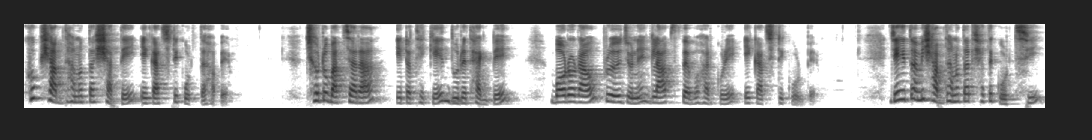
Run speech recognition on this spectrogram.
খুব সাবধানতার সাথে এ কাজটি করতে হবে। ছোট বাচ্চারা এটা থেকে দূরে থাকবে। বড়রাও প্রয়োজনে গ্লাভস ব্যবহার করে এই কাজটি করবে। যেহেতু আমি সাবধানতার সাথে করছি,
